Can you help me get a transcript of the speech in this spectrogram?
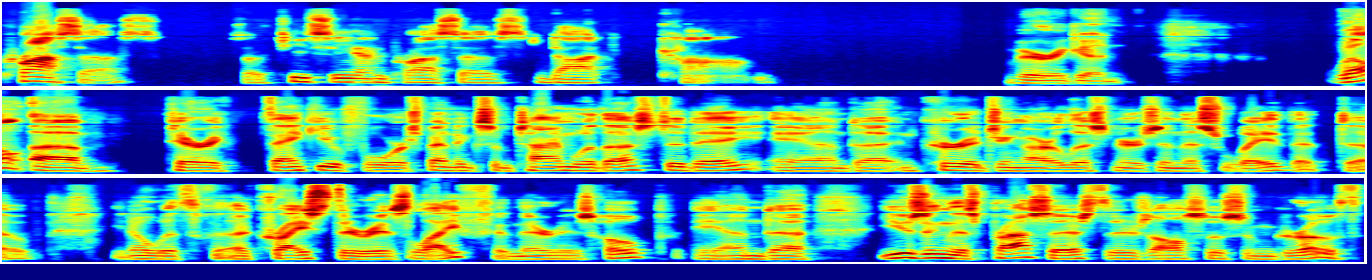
process. So tcnprocess.com com. Very good. Well, um, Terry, thank you for spending some time with us today and uh, encouraging our listeners in this way that, uh, you know, with uh, Christ, there is life and there is hope. And uh, using this process, there's also some growth,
